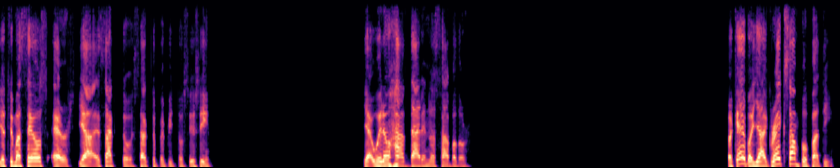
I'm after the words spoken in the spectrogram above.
Earth. Yeah, exacto, exacto, Pepito. Sí, sí. Yeah, we don't have that in El Salvador. Okay, but yeah, great example, Patty.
